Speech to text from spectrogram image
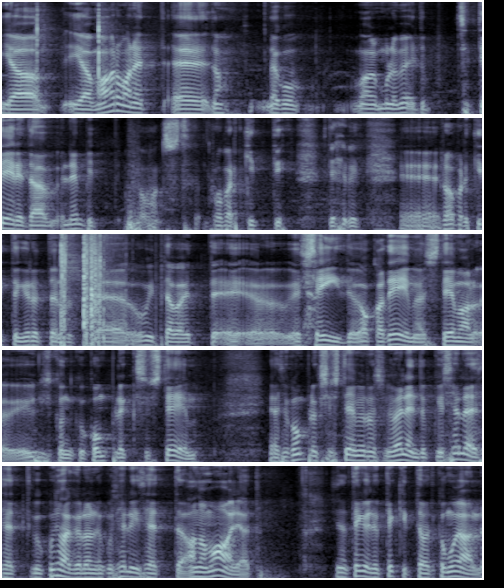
ja, ja ma arvan, et eh, noh, nagu ma, mulle meeldib tsiteerida Lembit vabandust, Robert Kitti. Robert Kitt on kirjutanud äh, huvitavaid äh, esseid akadeemias teemal ühiskondliku komplekssüsteem. ja see komplekssüsteem juures väljendubki selles, et kui kusagil on nagu sellised anomaaliad, siis nad tegelikult tekitavad ka mujal,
